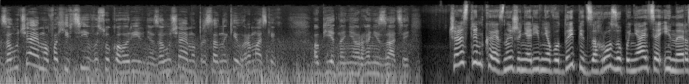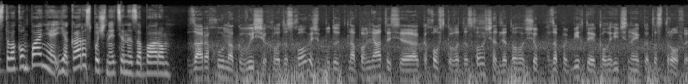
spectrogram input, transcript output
Залучаємо фахівців високого рівня, залучаємо представників громадських об'єднань і організацій. Через стрімке зниження рівня води під загрозу опиняється і нерестова компанія, яка розпочнеться незабаром. За рахунок вищих водосховищ будуть наповнятися Каховське водосховище для того, щоб запобігти екологічної катастрофи.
